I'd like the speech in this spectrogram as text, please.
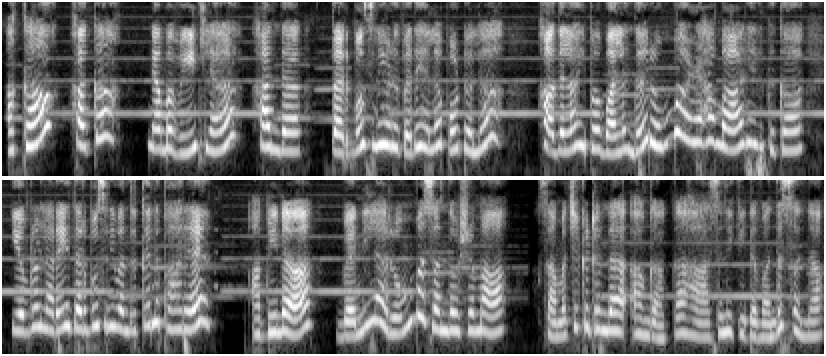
அக்கா அக்கா நம்ம வீட்ல அந்த தர்பூசணியோட விதையெல்லாம் போட்டோம்ல? அதெல்லாம் இப்ப வளர்ந்து ரொம்ப அழகா மாறி இருக்குக்கா. எவ்வளவு நிறைய தர்பூசணி வந்திருக்குன்னு பாரு. அப்படின்னு வெண்ணிலா ரொம்ப சந்தோஷமா சமைச்சுக்கிட்டு இருந்த அவங்க அக்கா ஹாசினி கிட்ட வந்து சொன்னா.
